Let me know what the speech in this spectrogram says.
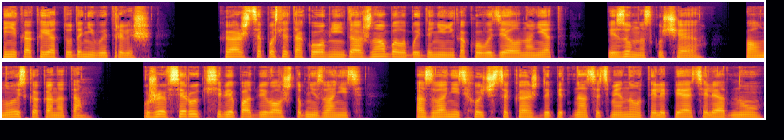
и никак ее оттуда не вытравишь. Кажется, после такого мне не должно было быть до нее никакого дела, но нет. Безумно скучаю. Волнуюсь, как она там. Уже все руки себе подбивал, чтобы не звонить. А звонить хочется каждые 15 минут, или пять, или одну.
